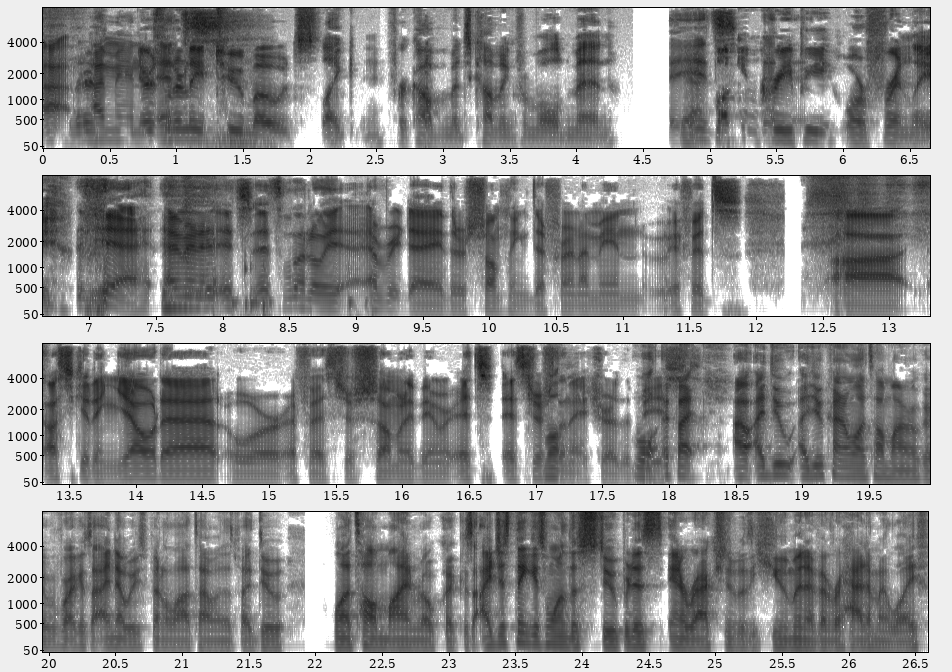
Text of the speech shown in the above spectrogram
I, there's, I mean, there's literally two modes like for compliments coming from old men. Yeah. It's Fucking creepy or friendly. Yeah, I mean it's it's literally every day there's something different. I mean, if it's uh us getting yelled at or if it's just somebody being it's it's just Well- the nature of the Well, beast. if I, I, I do, I do kind of want to tell mine real quick before, because I know we spent a lot of time on this, but I do want to tell mine real quick because I just think it's one of the stupidest interactions with a human I've ever had in my life.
